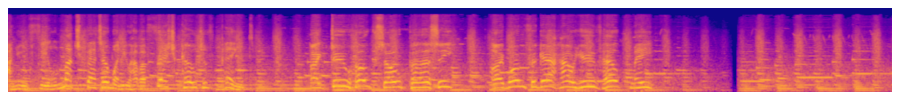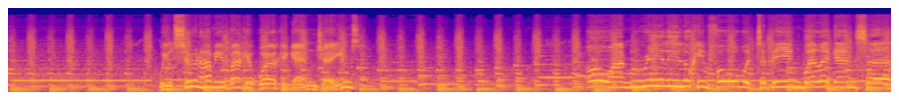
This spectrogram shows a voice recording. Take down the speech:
and you'll feel much better when you have a fresh coat of paint. I do hope so, Percy. I won't forget how you've helped me. We'll soon have you back at work again, James. Oh, I'm really looking forward to being well again, sir.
